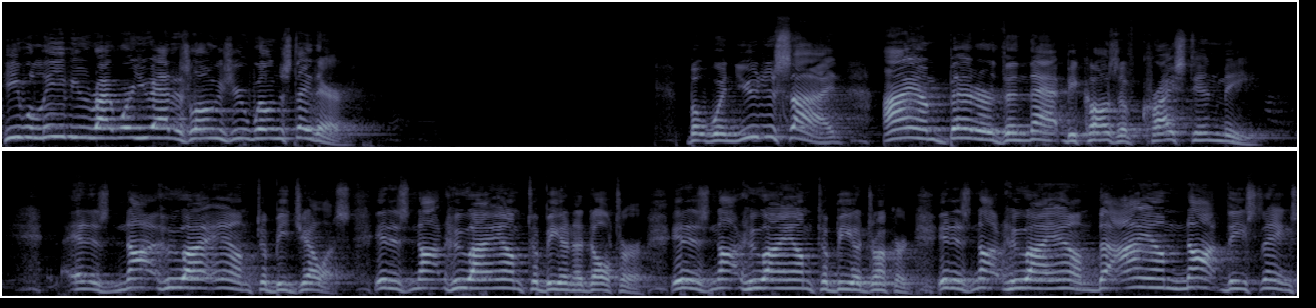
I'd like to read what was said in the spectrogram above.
He will leave you right where you at as long as you're willing to stay there. But when you decide, I am better than that because of Christ in me, it is not who I am to be jealous. It is not who I am to be an adulterer. It is not who I am to be a drunkard. It is not who I am. I am not these things.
